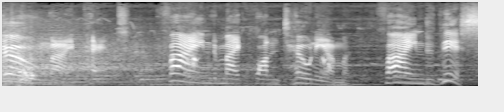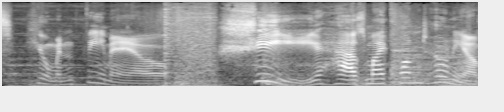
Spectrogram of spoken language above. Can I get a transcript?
Go, my pet. Find my quantonium. Find this human female. She has my quantonium.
